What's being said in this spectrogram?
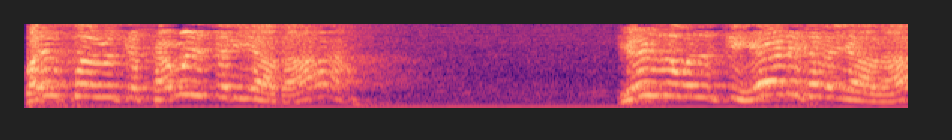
பதில் சொல்வதற்கு தமிழ் தெரியாதா? எழுதுவதற்கு ஏடு கிடையாதா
